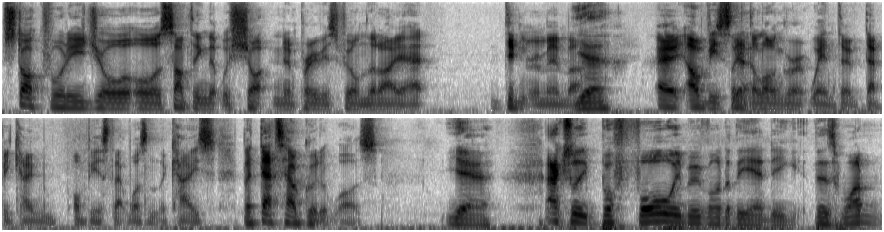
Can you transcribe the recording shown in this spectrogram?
stock footage or, or something that was shot in a previous film that I had, didn't remember. Yeah. Uh, obviously, Yeah. the longer it went, that, that became obvious that wasn't the case. But that's how good it was. Yeah. Actually, before we move on to the ending, there's one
